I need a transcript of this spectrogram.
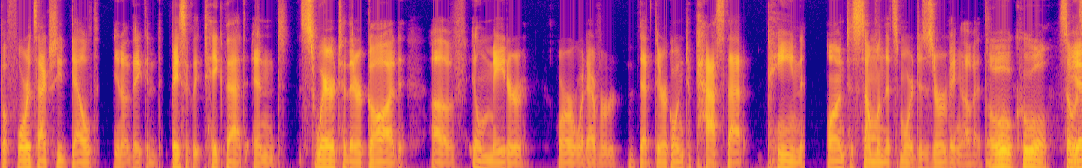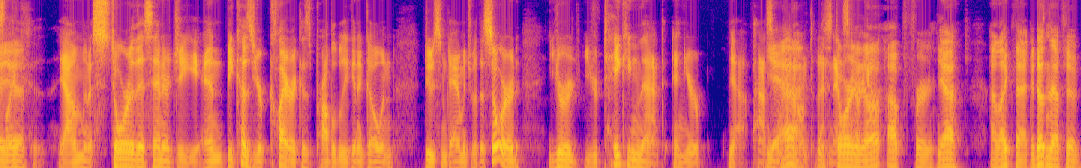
before it's actually dealt. You know, they could basically take that and swear to their god of Ilmater or whatever that they're going to pass that pain on to someone that's more deserving of it. Oh, cool. So yeah, it's like, yeah. yeah. I'm going to store this energy. And because your cleric is probably going to go and do some damage with a sword, you're you're taking that and you're yeah passing it on to you're that next storing it target. up for yeah. I like that. It doesn't have to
